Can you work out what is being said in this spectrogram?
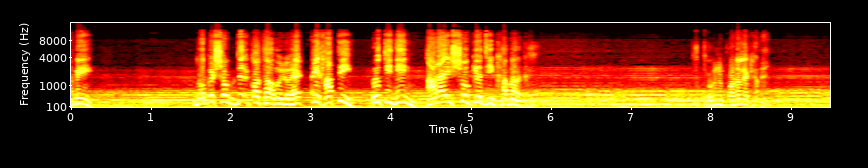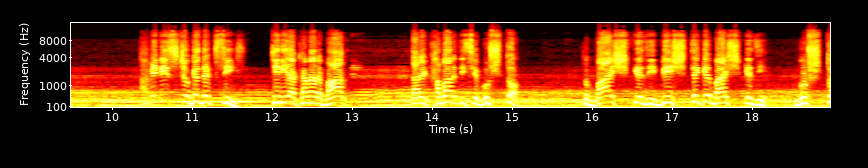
আমি গবেষকদের কথা হইল একটি হাতি প্রতিদিন আড়াইশো কেজি খাবার খায়। কোনো পড়ালেখা নেই। আমি নিজ চোখে দেখছি, চিড়িয়াখানার বাঘ তারে খাবার দিছে গোস্ত তো বাইশ কেজি, বিশ থেকে বাইশ কেজি গোস্ত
